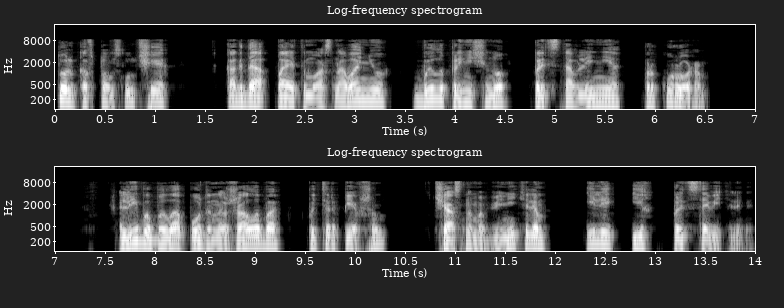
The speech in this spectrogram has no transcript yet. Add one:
только в том случае, когда по этому основанию было принесено представление прокурором, либо была подана жалоба потерпевшим, частным обвинителям или их представителями.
